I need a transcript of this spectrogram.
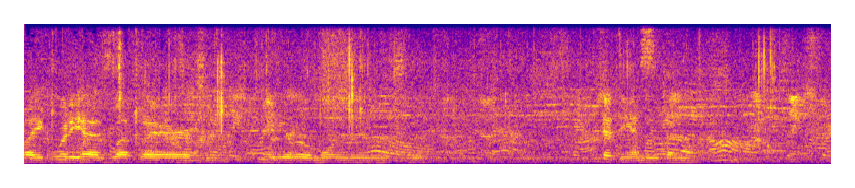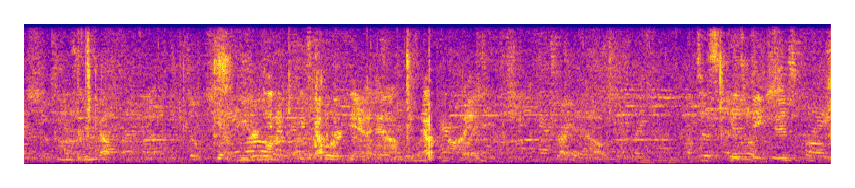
Like what he has left there. Maybe a little more than that. So. At the end of the time. He's got 13 and a half. He's got nine. Just gives me goosebumps.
